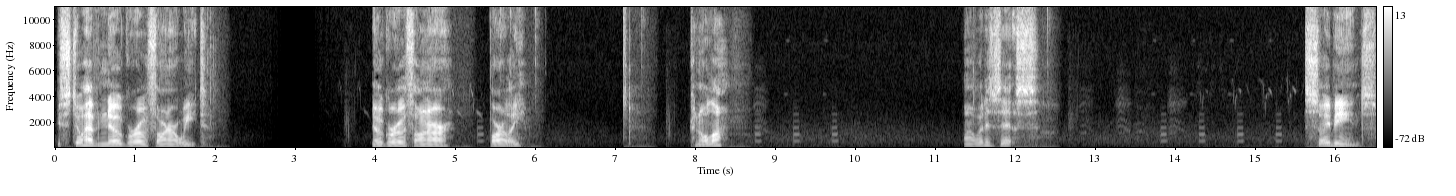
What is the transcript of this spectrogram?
We still have no growth on our wheat. No growth on our barley. Canola. Uh, what is this? Soybeans,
